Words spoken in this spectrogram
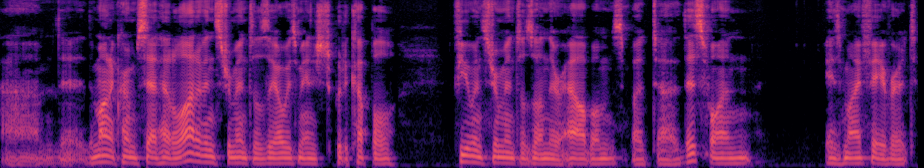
um, the, the Monochrome set had a lot of instrumentals. They always managed to put a couple few instrumentals on their albums, but uh, this one is my favorite.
